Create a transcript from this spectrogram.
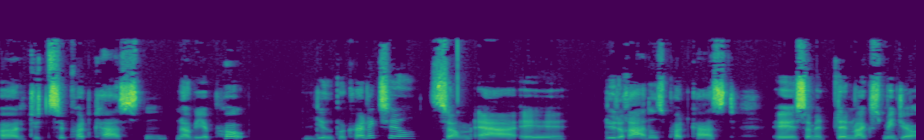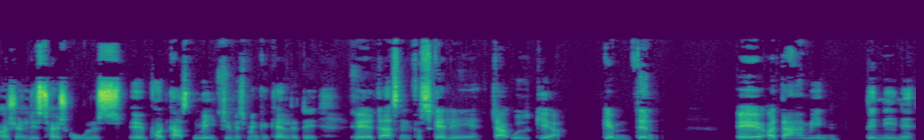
og lytte til podcasten, når vi er på. Livet på Kollektivet, som er øh, Litteratets podcast, øh, som er Danmarks Medie- og Journalisthøjskoles øh, podcastmedie, hvis man kan kalde det det. Øh, der er sådan forskellige, der udgiver gennem den. Øh, og der har min veninde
